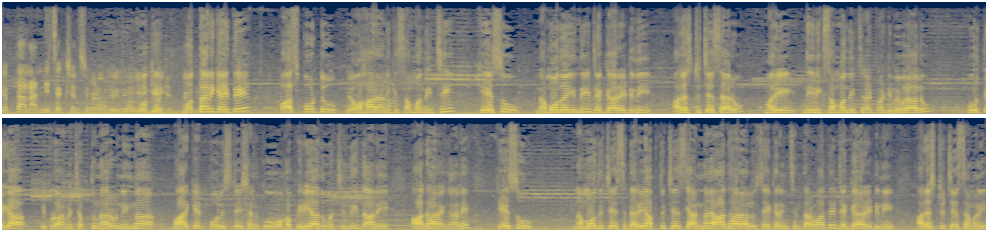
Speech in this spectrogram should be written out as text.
చెప్తాను అన్ని సెక్షన్స్ ఓకే మొత్తానికైతే పాస్పోర్ట్ వ్యవహారానికి సంబంధించి కేసు నమోదైంది. జగ్గారెడ్డిని అరెస్టు చేశారు. మరి దీనికి సంబంధించినటువంటి వివరాలు పూర్తిగా ఇప్పుడు ఆమె చెప్తున్నారు. నిన్న మార్కెట్ పోలీస్ స్టేషన్కు ఒక ఫిర్యాదు వచ్చింది. దాని ఆధారంగానే కేసు నమోదు చేసి దర్యాప్తు చేసి అన్న ఆధారాలు సేకరించిన తర్వాతే జగ్గారెడ్డిని అరెస్టు చేశామని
